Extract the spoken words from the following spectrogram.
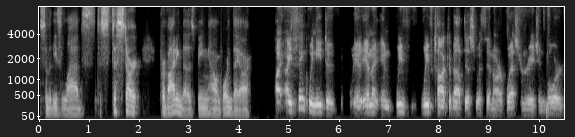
some of these labs to, to start providing those, being how important they are? I, I think we need to and, and we've we've talked about this within our Western Region board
